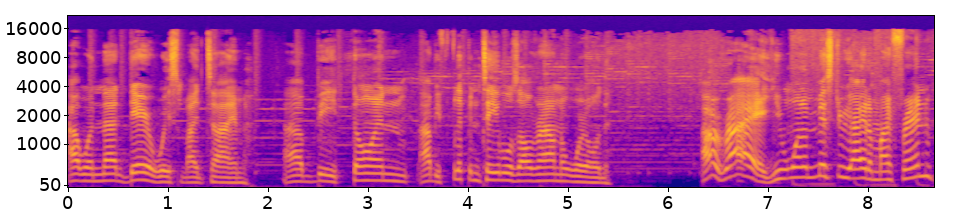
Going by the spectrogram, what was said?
I would not dare waste my time. I'll be throwing, I'll be flipping tables all around the world. All right, you want a mystery item, my friend?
